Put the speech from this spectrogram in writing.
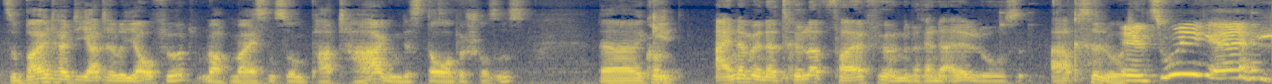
sobald halt die Artillerie aufhört, nach meistens so ein paar Tagen des Dauerbeschusses, äh, geht einer mit einer Trillerpfeife und dann rennen alle los. absolut. It's weekend!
